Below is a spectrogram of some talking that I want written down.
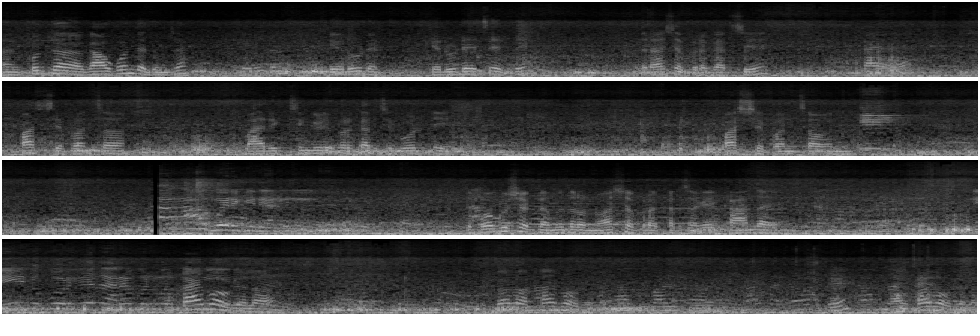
आणि कोणतं गाव कोणतं आहे तुमचं? केरुड. केरुड्याचे आहे ते. तर अशा प्रकारचे. काय आहे? पाचशे पंचावन्न. बारीक चिंगळी प्रकारची गोल्टी पाचशे पंचावन्न. बघू शकता मित्रांनो अशा प्रकारचा काही कांदा आहे. काय भाव गेला? बघा काय भाव गेला? काय भाव गेला?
